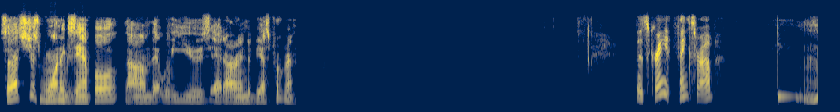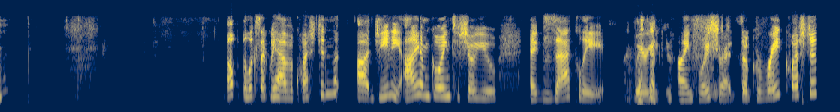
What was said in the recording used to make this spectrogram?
So that's just one example um, that we use at our NWS program. That's great. Thanks, Rob. Oh, it looks like we have a question. Uh, Jeannie, I am going to show you exactly where you can find VoiceThread. So great question.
